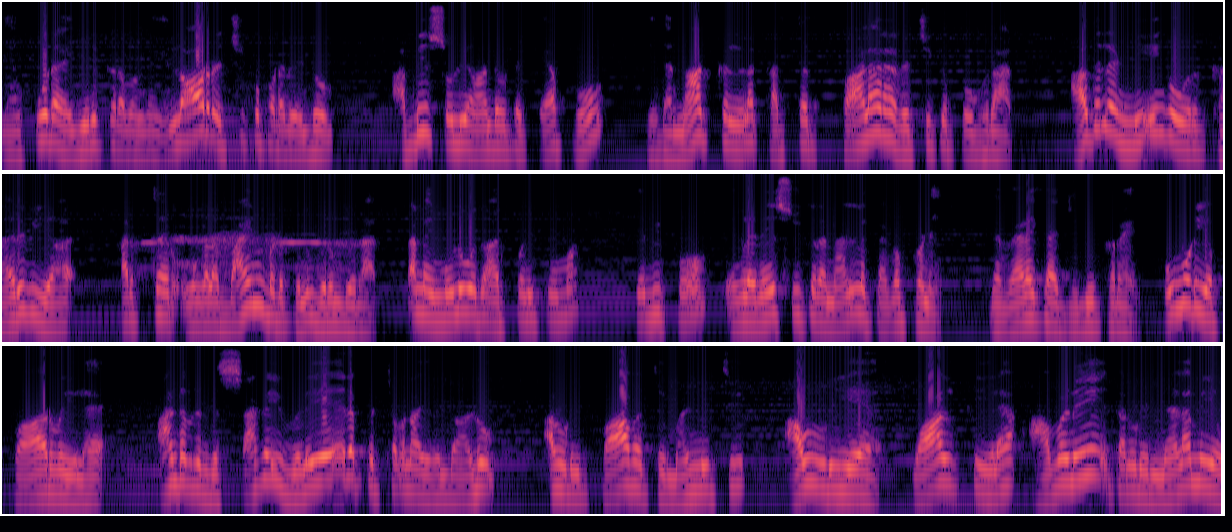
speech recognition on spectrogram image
என் கூட இருக்கிறவங்க எல்லாரும் ரட்சிக்கப்பட வேண்டும். அப்படின்னு சொல்லி ஆண்டவர்கிட்ட கேட்போம். இந்த நாட்கள்ல கத்தர் பலரை ரட்சிக்க போகிறார். அதில் நீங்கள் ஒரு கருவியாக கர்த்தர் உங்களை பயன்படுத்தணும் விரும்புகிறார். தன்னை முழுவதும் அர்ப்பணிப்போமா? ஜெபிப்போம். எங்களை நேசிக்கிற நல்ல தகப்பனே இந்த வேலைக்காய் ஜெபிக்கிறேன். உம்முடைய பார்வையில் ஆண்டவர் இந்த சகை வெளியேற பெற்றவனாக இருந்தாலும் அவனுடைய பாவத்தை மன்னித்து அவனுடைய வாழ்க்கையில் அவனே தன்னுடைய நிலைமையை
